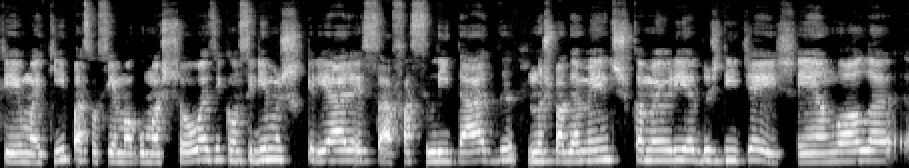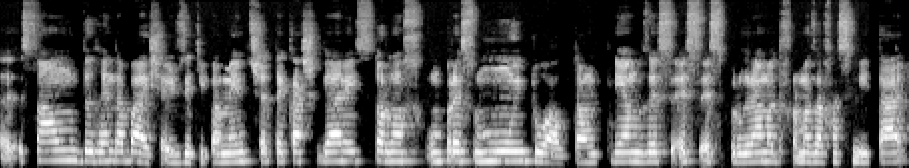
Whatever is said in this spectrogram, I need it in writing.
criei uma equipa, associei-me a algumas pessoas e conseguimos criar essa facilidade nos pagamentos, porque a maioria dos DJs em Angola eh, são de renda baixa e os equipamentos até cá chegarem se tornam-se um preço muito alto. Então criamos esse, esse, esse, programa de formas a facilitar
